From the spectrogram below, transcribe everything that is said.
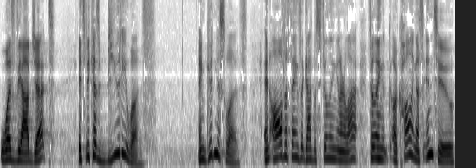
was the object, it's because beauty was, and goodness was, and all the things that God was filling in our life, filling or calling us into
